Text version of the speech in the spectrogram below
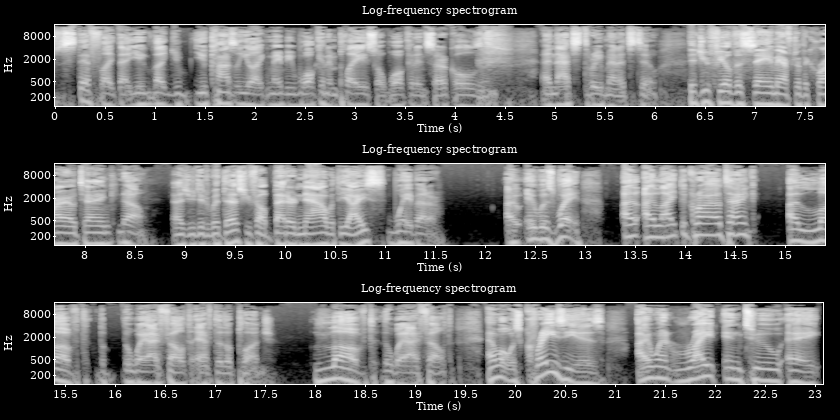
stiff like that. You like you you constantly like maybe walking in place or walking in circles and, and that's three minutes too. Did you feel the same after the cryo tank No. as you did with this? You felt better now with the ice? Way better. I, it was way I, I like the cryo tank. I loved the, the way I felt after the plunge. Loved the way I felt. And what was crazy is I went right into a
